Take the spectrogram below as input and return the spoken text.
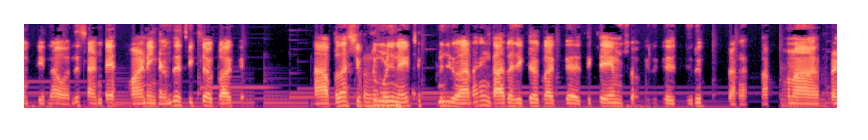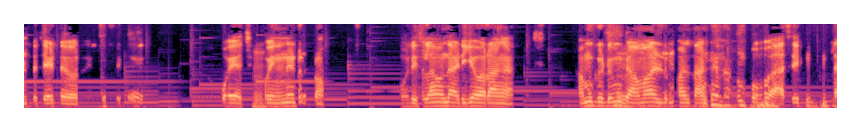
அப்படின்னா வந்து சண்டே மார்னிங் வந்து சிக்ஸ் ஓ கிளாக் நான் அப்பதான் ஷிஃப்ட் முடிஞ்சு நைட் ஷிஃப்ட் முடிஞ்சு வரேன். காலைல six o'clock six AM show இதுக்கு இது பண்றாங்க நான் ஃப்ரெண்டு சேட்டு ஒரு போயாச்சு போய் நின்னுட்டு இருக்கோம் போலீஸ் எல்லாம் வந்து அடிக்க வராங்க. அமுக்கு டுமுக்கு அமால் டுமால் தாங்க நான் போக அசை இல்ல.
